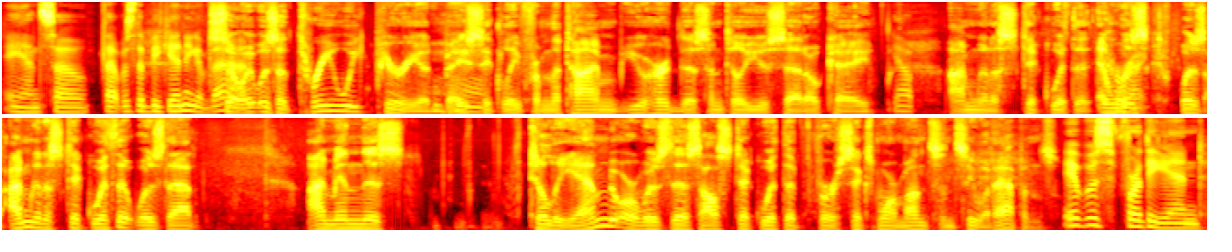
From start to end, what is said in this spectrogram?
And so that was the beginning of that. So it was a three week period, mm-hmm. basically, from the time you heard this until you said, "Okay, yep. I'm going to stick with it." And Correct. was was I'm going to stick with it? Was that I'm in this till the end, or was this I'll stick with it for six more months and see what happens? It was for the end.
